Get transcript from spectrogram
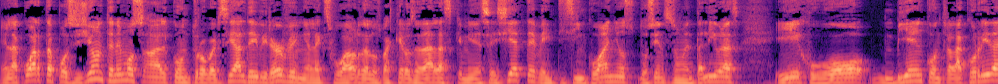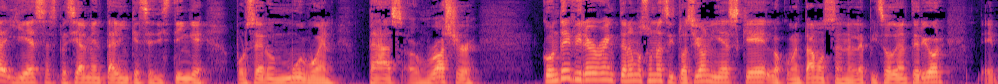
En la cuarta posición tenemos al controversial David Irving, el exjugador de los Vaqueros de Dallas que mide 6'7, 25 años, 290 libras y jugó bien contra la corrida y es especialmente alguien que se distingue por ser un muy buen pass rusher. Con David Irving tenemos una situación y es que, lo comentamos en el episodio anterior, eh,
